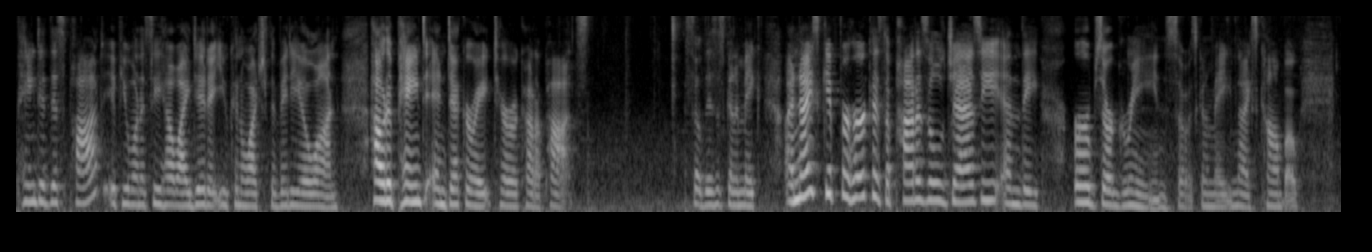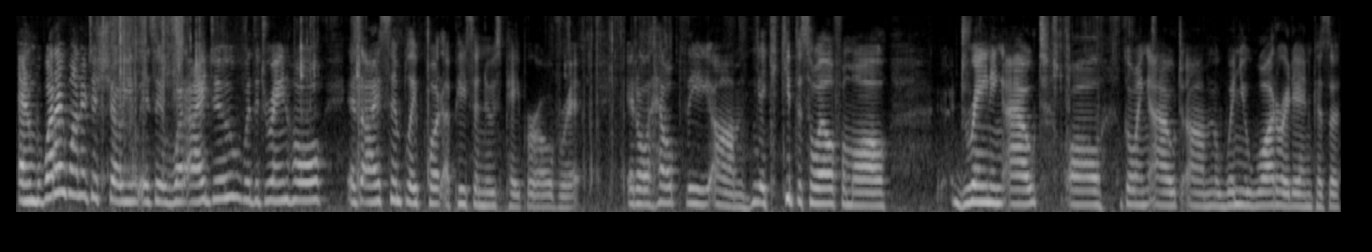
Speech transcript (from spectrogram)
painted this pot. If you want to see how I did it, you can watch the video on how to paint and decorate terracotta pots. So this is going to make a nice gift for her because the pot is a little jazzy and the herbs are green. So it's going to make a nice combo. And what I wanted to show you is what I do with the drain hole is I simply put a piece of newspaper over it. It'll help the um, keep the soil from all draining out, all going out um, when you water it in because the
